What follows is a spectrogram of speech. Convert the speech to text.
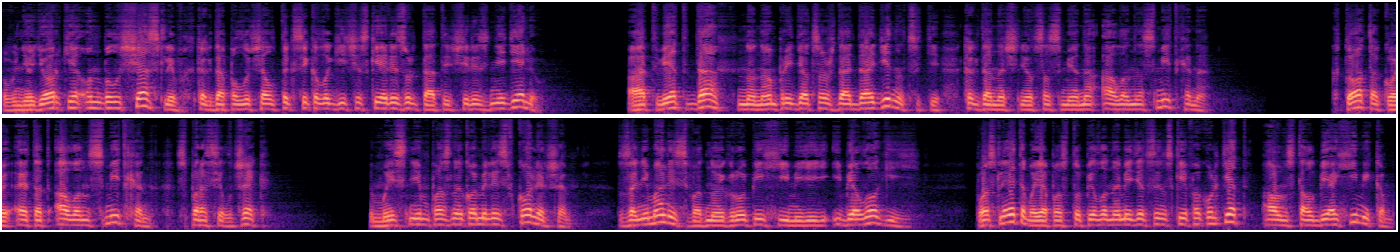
В Нью-Йорке он был счастлив, когда получал токсикологические результаты через неделю. Ответ «да», но нам придется ждать до одиннадцати, когда начнется смена Алана Смитхена. «Кто такой этот Алан Смитхен?» — спросил Джек. «Мы с ним познакомились в колледже, занимались в одной группе химией и биологией. После этого я поступила на медицинский факультет, а он стал биохимиком».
